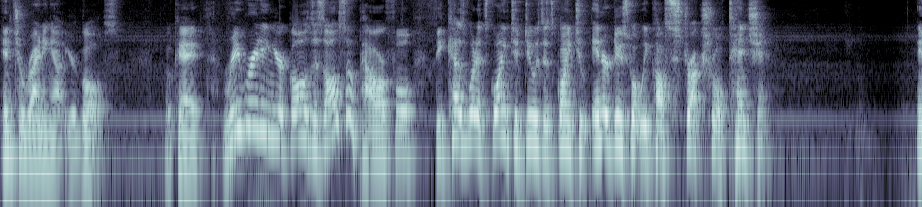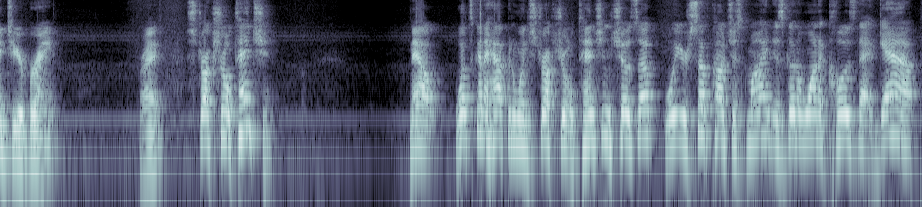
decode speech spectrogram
into writing out your goals. Okay? Rereading your goals is also powerful because what it's going to do is it's going to introduce what we call structural tension into your brain, right? Structural tension. Now, what's going to happen when structural tension shows up? Well, your subconscious mind is going to want to close that gap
